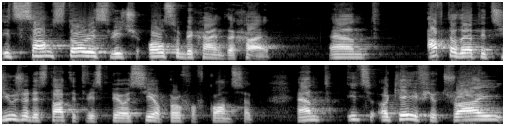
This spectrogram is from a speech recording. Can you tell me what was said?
it's some stories which also behind the hype. And after that, it's usually started with POC or proof of concept. And it's okay if you try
